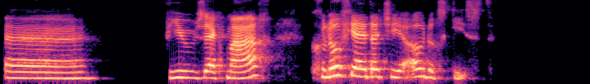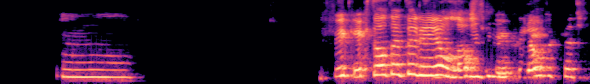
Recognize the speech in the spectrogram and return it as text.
eh, view, zeg maar. Geloof jij dat je je ouders kiest? Mm. Vind ik echt altijd een heel lastige. Geloof ik, dat,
